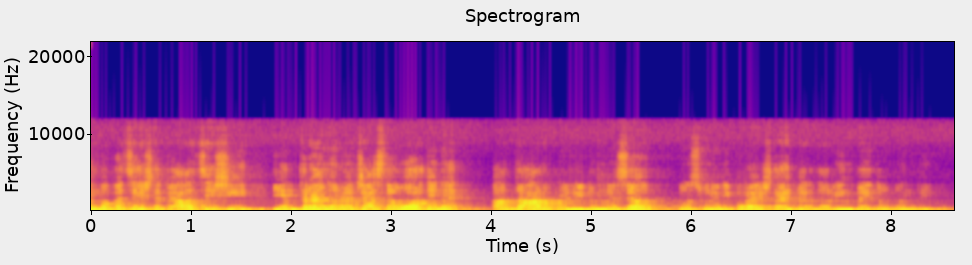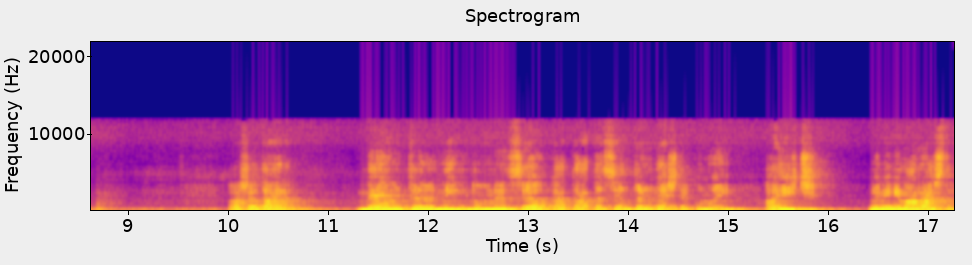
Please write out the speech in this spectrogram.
îmbogățește pe alții și intrăm în această ordine a darului lui Dumnezeu, cum spune Nicolae Steiner, dăruind vei dobândi. Așadar, ne întâlnim, Dumnezeu ca Tată se întâlnește cu noi aici, în inima noastră.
